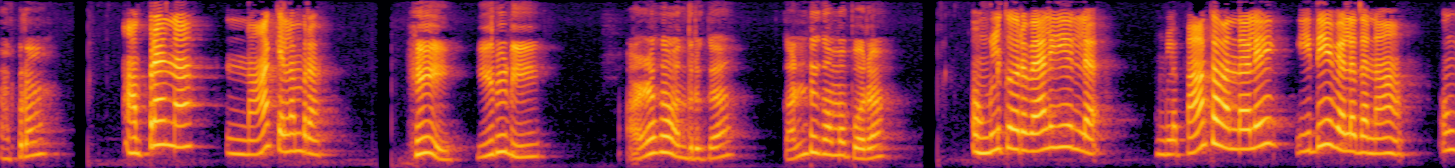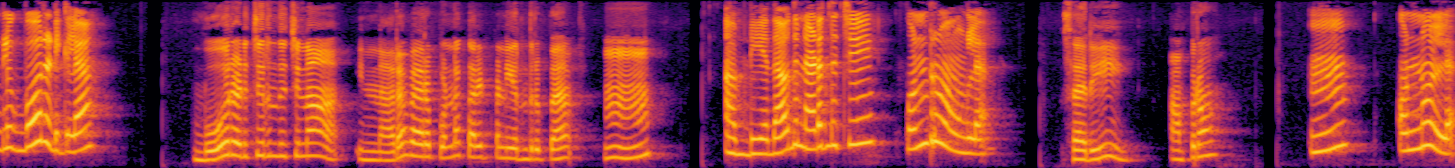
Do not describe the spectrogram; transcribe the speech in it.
அப்புறம்? அப்புறம் என்ன? நான் கிளம்புறேன். ஹே இருடி. அழகா வந்திருக்க. கண்டுக்காம போற. உங்களுக்கு ஒரு வேலையே இல்லை. உங்களை பார்க்க வந்தாலே இதே வேலை தானா உங்களுக்கு போர் அடிக்கல? போர் அடிச்சிருந்துச்சுன்னா இந்நேரம் வேற பொண்ணை கரெக்ட் பண்ணி இருந்திருப்பேன் ம் அப்படி ஏதாவது நடந்துச்சு? கொன்றுவேன் உங்களை. சரி அப்புறம்? ம் ஒன்றும் இல்லை.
